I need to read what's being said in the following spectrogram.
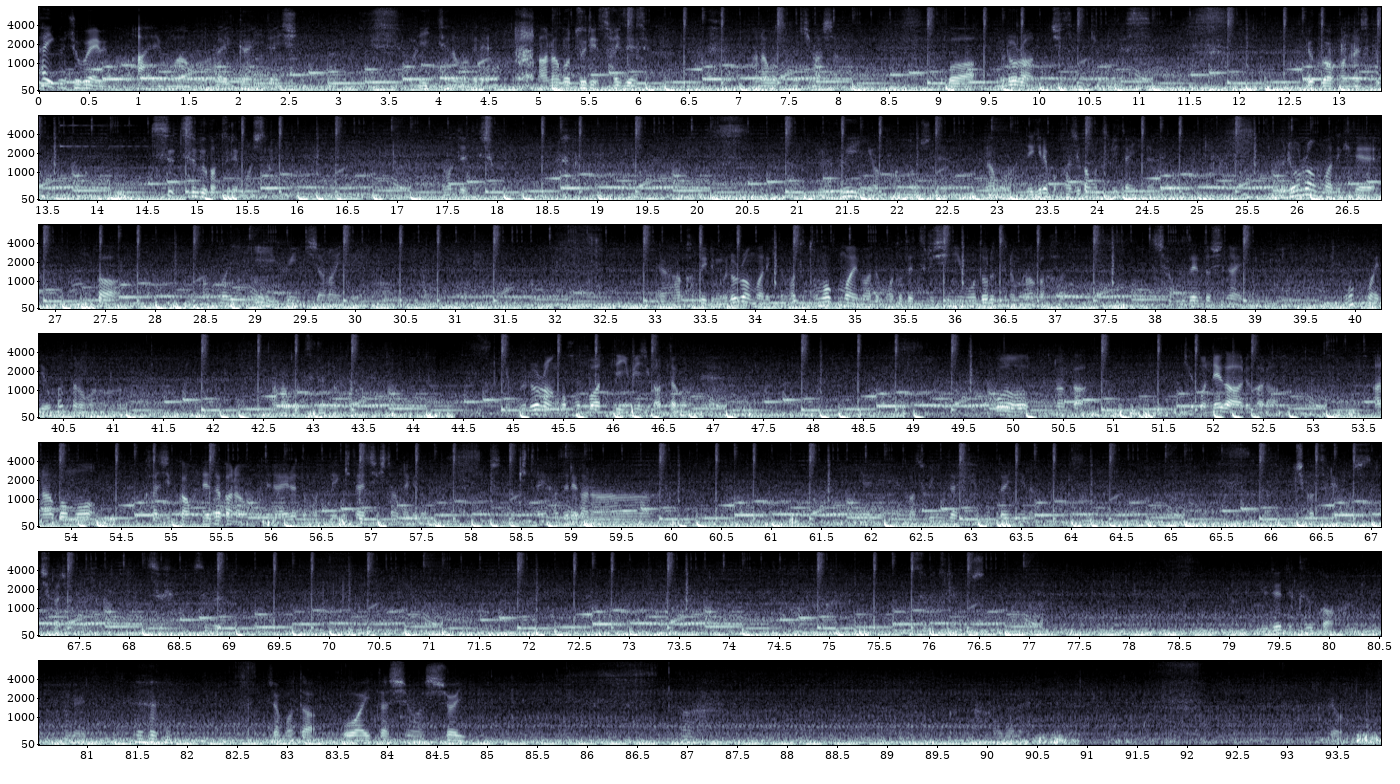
はい、グッジョブエイブ、アイマン、霊界大師。はい、てなわけで、アナゴ釣り最前線。アナゴ釣り来ました。ここは、室蘭の小さな漁港です。よくわかんないですけど、つ、粒が釣れました。なんででしょう。ウグインは反応して、いやもうできればカジカも釣りたいんだけど、室蘭まで来て、まりいい雰囲気じゃないんでいやかといって室蘭まで来てまた苫小牧まで元で釣りしに戻るっていうのもなんか釈然としない。苫小牧でよかったのかな。卵釣るんだったら室蘭が本場ってイメージがあったからね。ここなんか結構根があるから穴子もカジカも根魚も狙えると思って期待してきたんだけど外れかな。いやいやガソリン代もったいねえな。地下釣れました地下じゃない。すぐす。ぐす。ぐ釣れました茹でて食うか。じゃあまたお会いいたしましょう Valeu.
